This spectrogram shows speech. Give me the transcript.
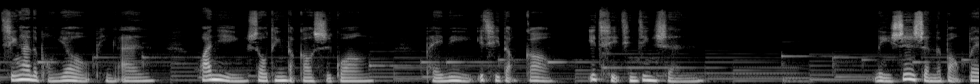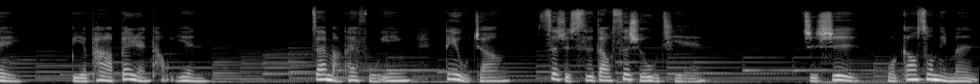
亲爱的朋友，平安！欢迎收听祷告时光，陪你一起祷告，一起亲近神。你是神的宝贝，别怕被人讨厌。在马太福音第五章四十四到四十五节，只是我告诉你们，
